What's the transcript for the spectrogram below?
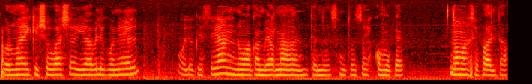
por más de que yo vaya y hable con él o lo que sea, no va a cambiar nada, ¿entendés? Entonces como que no me hace falta.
